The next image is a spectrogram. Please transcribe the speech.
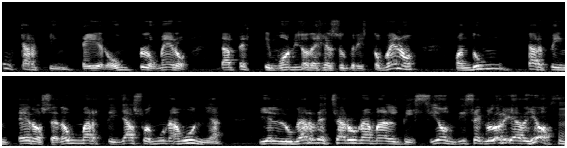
un carpintero, un plomero da testimonio de Jesucristo? Bueno, cuando un carpintero se da un martillazo en una uña y en lugar de echar una maldición, dice gloria a Dios.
